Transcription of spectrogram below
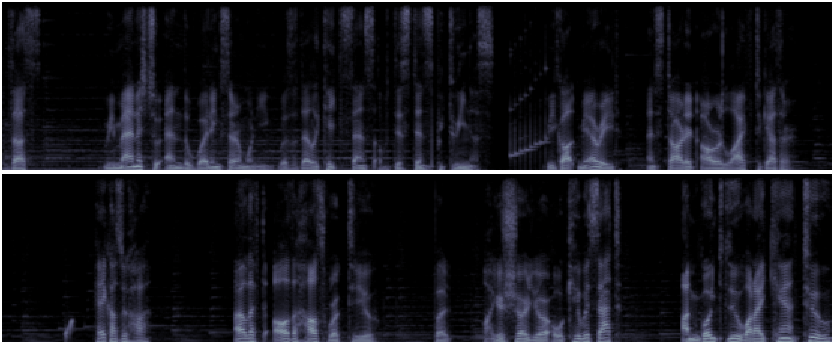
Thus, we managed to end the wedding ceremony with a delicate sense of distance between us. We got married and started our life together. Hey Kazuha, I left all the housework to you, but are you sure you're okay with that? I'm going to do what I can too.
